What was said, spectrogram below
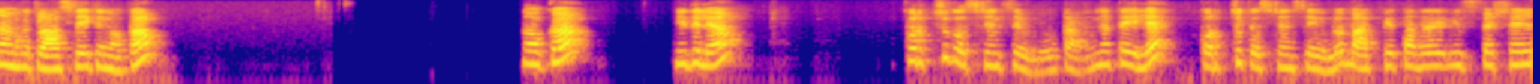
നമുക്ക് ക്ലാസ്സിലേക്ക് നോക്കാം. നോക്കാം. ഇതിൽ കുറച്ച് ക്വസ്റ്റ്യൻസേ ഉള്ളൂ കേട്ടോ ഇന്നത്തേൽ കുറച്ച് ക്വസ്റ്റ്യൻസേ ഉള്ളൂ. ബാക്കിയൊക്കെ അത് ഈ സ്പെഷ്യൽ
